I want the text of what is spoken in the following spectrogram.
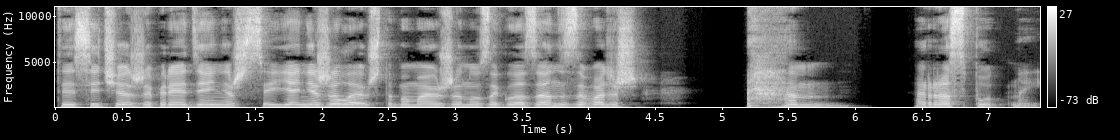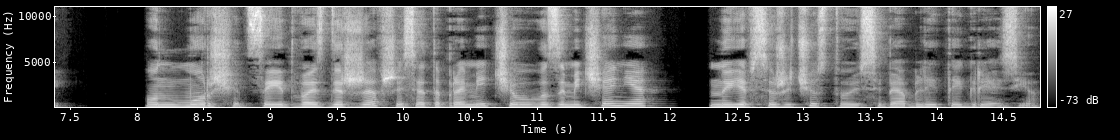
«Ты сейчас же переоденешься, я не желаю, чтобы мою жену за глаза называли ш... распутной». Он морщится, едва сдержавшись от опрометчивого замечания, но я все же чувствую себя облитой грязью.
